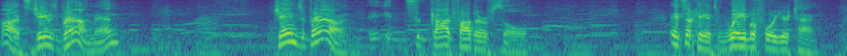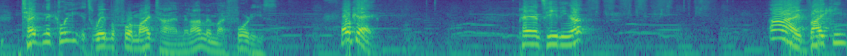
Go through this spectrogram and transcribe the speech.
Oh, it's James Brown, man. James Brown. It's the godfather of soul. It's okay, it's way before your time. Technically, it's way before my time, and I'm in my 40s. Okay. Pan's heating up. Alright, Viking.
